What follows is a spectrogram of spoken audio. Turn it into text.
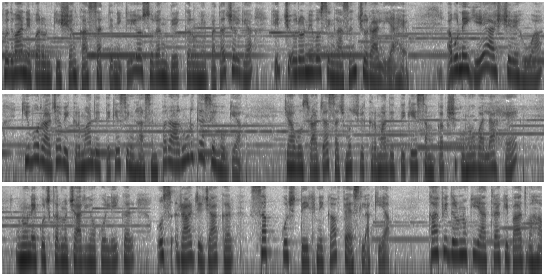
खुदवाने पर उनकी शंका सत्य निकली और सुरंग देखकर उन्हें पता चल गया कि चोरों ने वो सिंहासन चुरा लिया है। अब उन्हें ये आश्चर्य हुआ कि वो राजा विक्रमादित्य के सिंहासन पर आरूढ़ कैसे हो गया? क्या वो राजा सचमुच विक्रमादित्य के समकक्ष गुणों वाला है? उन्होंने कुछ कर्मचारियों को लेकर उस राज्य जाकर सब कुछ देखने का फैसला किया। काफ़ी दिनों की यात्रा के बाद वहाँ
